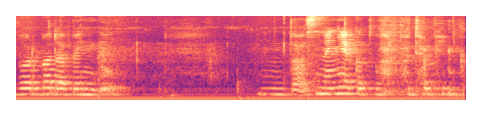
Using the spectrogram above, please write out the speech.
tvorba dubbingu. Hmm, To asi není jako tvorba dubbingu.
